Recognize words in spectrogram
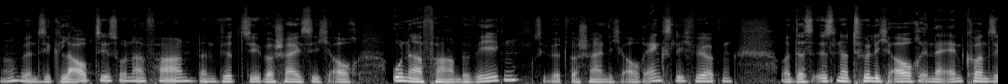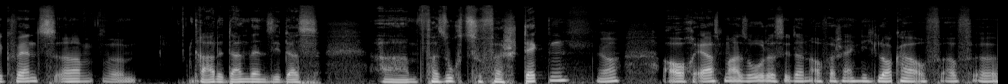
Ja? Wenn sie glaubt, sie ist unerfahren, dann wird sie wahrscheinlich sich auch unerfahren bewegen. Sie wird wahrscheinlich auch ängstlich wirken. Und das ist natürlich auch in der Endkonsequenz, ähm, ähm, gerade dann, wenn sie das ähm, versucht zu verstecken, ja, auch erstmal so, dass sie dann auch wahrscheinlich nicht locker auf, auf äh,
